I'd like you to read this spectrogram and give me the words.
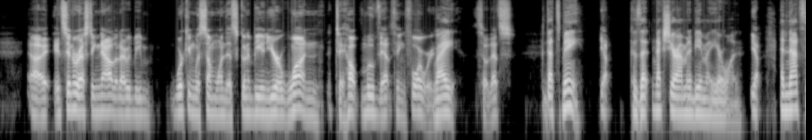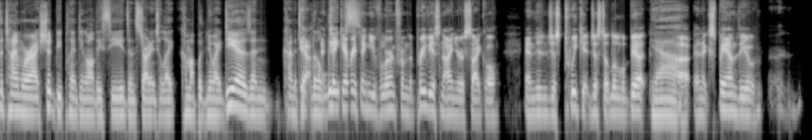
Uh, it's interesting now that I would be working with someone that's going to be in year one to help move that thing forward. Right. So that's That's me. Yep. Because that next year I'm going to be in my year one. Yep. And that's the time where I should be planting all these seeds and starting to like come up with new ideas and kind of take yeah, little and leaps. take everything you've learned from the previous nine year cycle, and then just tweak it just a little bit, Yeah. uh, and expand the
